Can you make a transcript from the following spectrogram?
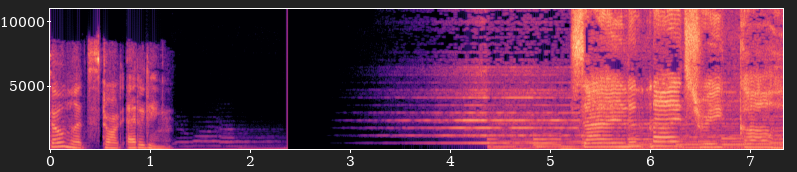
So let's start editing. Silent nights recall.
